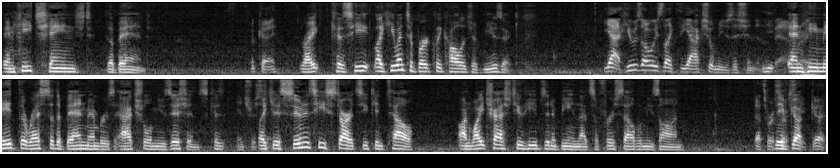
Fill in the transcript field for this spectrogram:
and he changed the band. okay right? Because he like he went to Berklee College of Music, Yeah, he was always like the actual musician in the he, band. and right? he made the rest of the band members actual musicians. Because Interesting. like as soon as he starts, you can tell on White Trash, Two Hebes and a Bean. That's the first album he's on. that's where it they've starts got- to get good.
